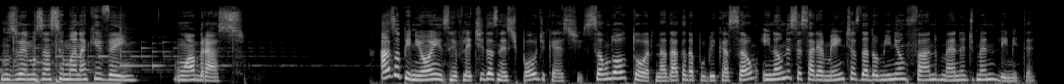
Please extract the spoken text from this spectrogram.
Nos vemos na semana que vem. Um abraço. As opiniões refletidas neste podcast são do autor na data da publicação e não necessariamente as da Dominion Fund Management Limited.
